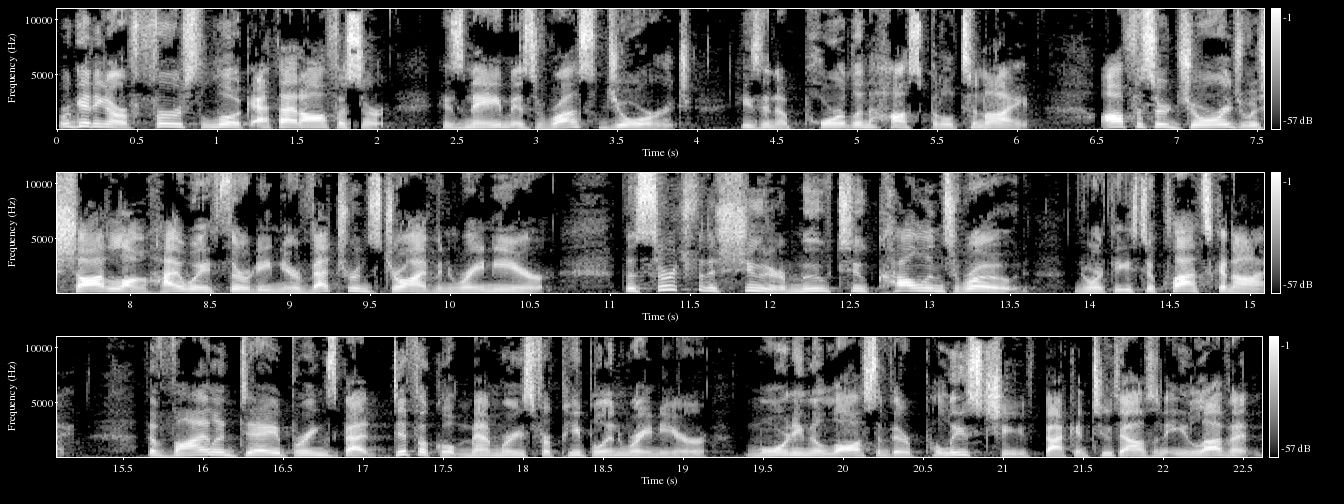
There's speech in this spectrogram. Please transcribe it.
We're getting our first look at that officer. His name is Russ George. He's in a Portland hospital tonight. Officer George was shot along Highway 30 near Veterans Drive in Rainier. The search for the shooter moved to Collins Road, northeast of Clatskanie. The violent day brings back difficult memories for people in Rainier, mourning the loss of their police chief back in 2011.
